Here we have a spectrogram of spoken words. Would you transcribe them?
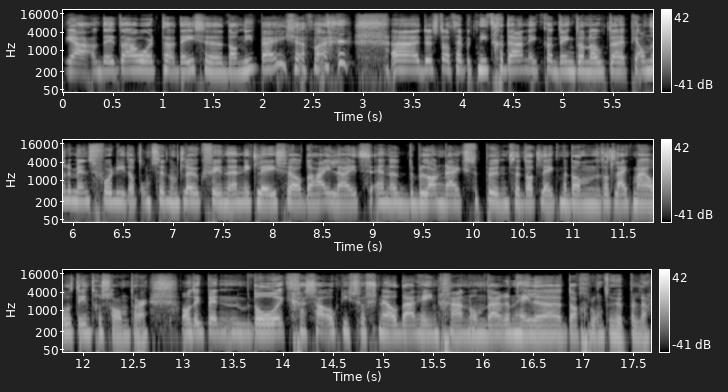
Ja, daar hoort eh, deze dan niet bij, zeg maar. Eh, dus dat heb ik niet gedaan. Ik denk dan ook, daar heb je andere mensen voor die dat ontzettend leuk vinden. En ik lees wel de highlights en de belangrijkste punten. Dat, leek me dan, dat lijkt mij altijd interessanter. Want ik ben, bedoel, ik ga, zou ook niet zo snel daarheen gaan om daar een hele dag rond te huppelen.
